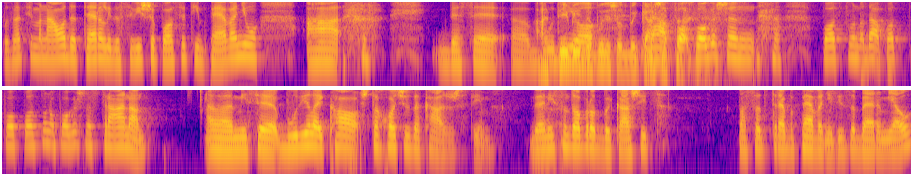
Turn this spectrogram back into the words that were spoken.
po znacima navoda, terali da se više posvetim pevanju, a gde se uh, budio... A ti bi da budeš odbojkašica. Da, po, pogašan, potpuno, da, pot, pot, potpuno pogašna strana uh, mi se budila i kao šta hoćeš da kažeš s tim? Da ja nisam dobra odbojkašica, pa sad treba pevanje da izaberem, jel?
